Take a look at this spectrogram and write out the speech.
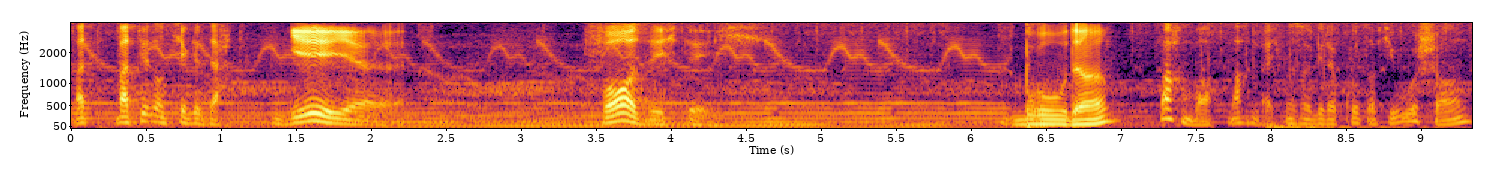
Was wird uns hier gesagt? Gehe. Vorsichtig. Bruder. Machen wir, machen wir. Ich muss mal wieder kurz auf die Uhr schauen,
